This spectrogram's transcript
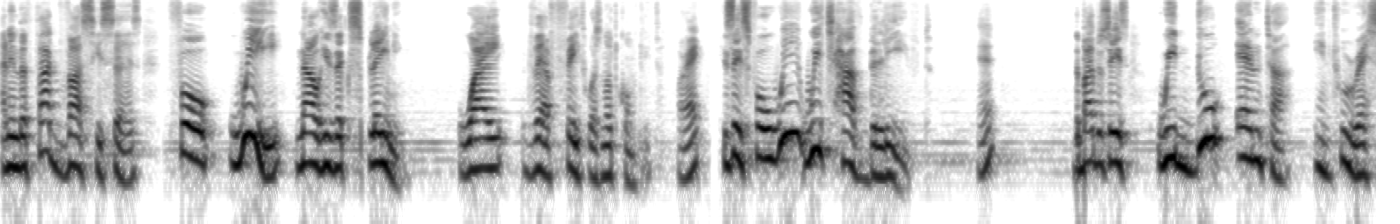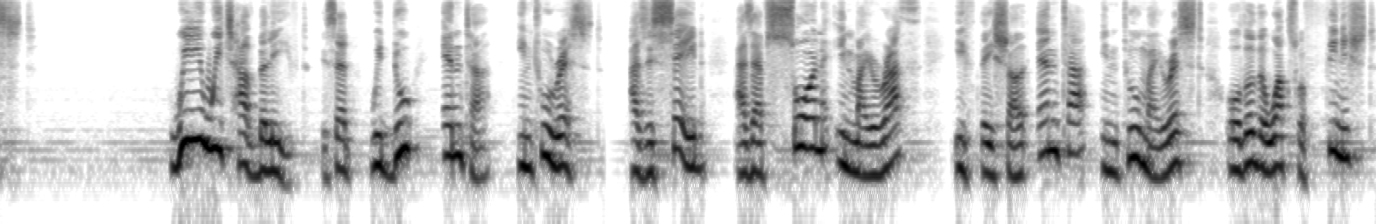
and in the third verse he says for we now he's explaining why their faith was not complete all right he says for we which have believed eh? the bible says we do enter into rest. We which have believed, he said, we do enter into rest. As he said, as I've sown in my wrath, if they shall enter into my rest, although the works were finished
